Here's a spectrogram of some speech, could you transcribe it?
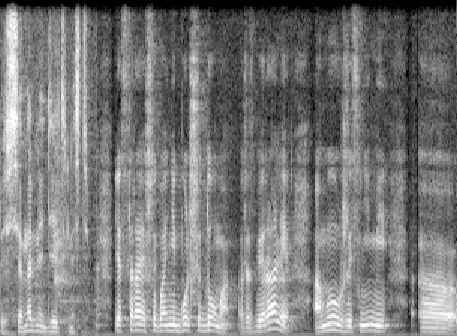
профессиональной деятельности. Я стараюсь, чтобы они больше дома разбирали, а мы уже с ними э,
